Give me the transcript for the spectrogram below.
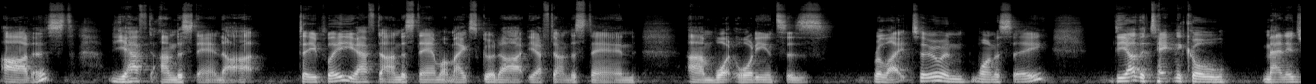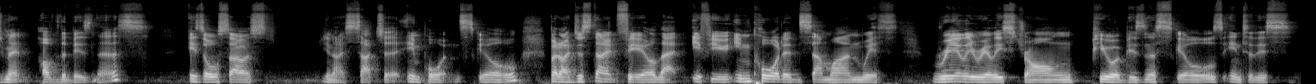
artist. You have to understand art deeply. You have to understand what makes good art. You have to understand um, what audiences relate to and want to see. The other technical management of the business is also a, you know such an important skill but i just don't feel that if you imported someone with really, really strong, pure business skills into this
